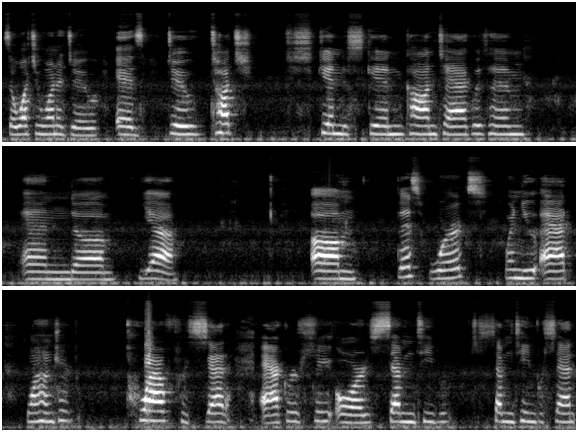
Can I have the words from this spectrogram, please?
So what you want to do is do touch skin to skin contact with him. And um, yeah. Um, this works when you add 112% accuracy or 17%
